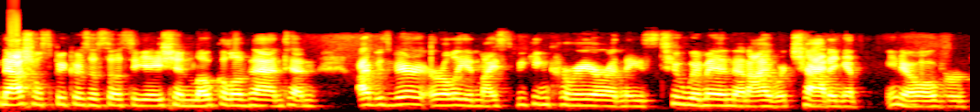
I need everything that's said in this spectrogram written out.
National Speakers Association local event, and I was very early in my speaking career, and these two women and I were chatting, at, you know, over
